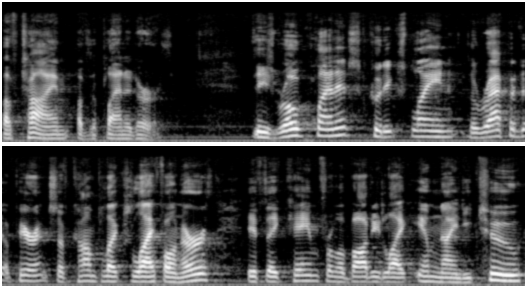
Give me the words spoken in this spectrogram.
of time of the planet Earth. These rogue planets could explain the rapid appearance of complex life on Earth if they came from a body like M92,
